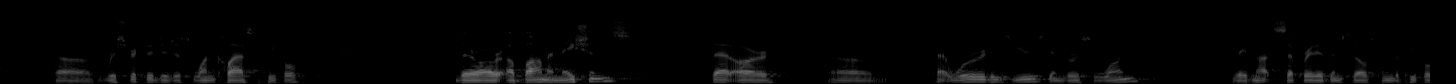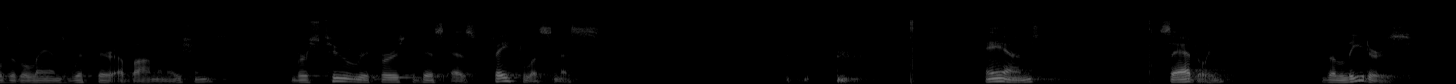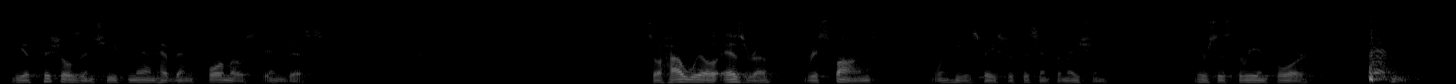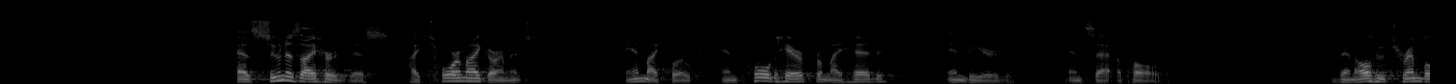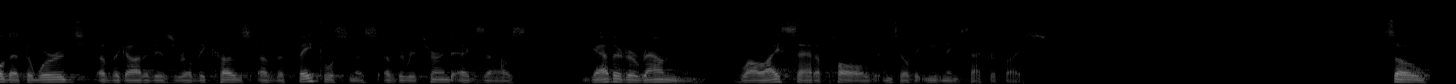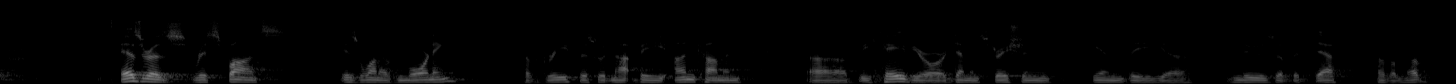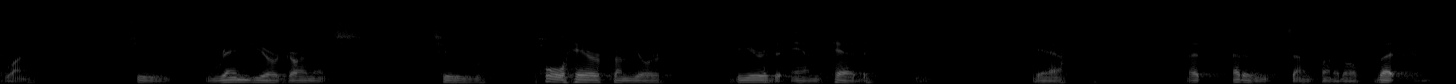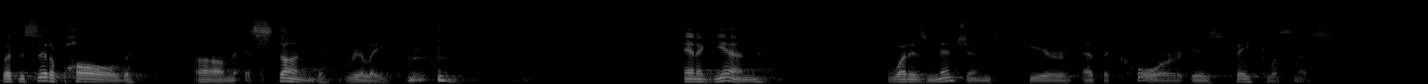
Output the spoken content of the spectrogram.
uh, restricted to just one class of people. There are abominations that are, uh, that word is used in verse 1. They've not separated themselves from the peoples of the lands with their abominations. Verse 2 refers to this as faithlessness. and, sadly, the leaders, the officials and chief men, have been foremost in this. So, how will Ezra respond when he is faced with this information? Verses 3 and 4. As soon as I heard this, I tore my garment and my cloak and pulled hair from my head and beard and sat appalled. Then all who trembled at the words of the God of Israel because of the faithlessness of the returned exiles gathered around me while I sat appalled until the evening sacrifice. So, Ezra's response is one of mourning of grief. This would not be uncommon uh, behavior or demonstration in the uh, news of the death of a loved one to rend your garments, to pull hair from your beard and head. Yeah, that, that doesn't sound fun at all. But, but to sit appalled, um, stunned, really. And again, what is mentioned here at the core is faithlessness.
